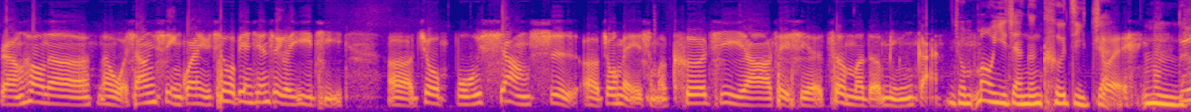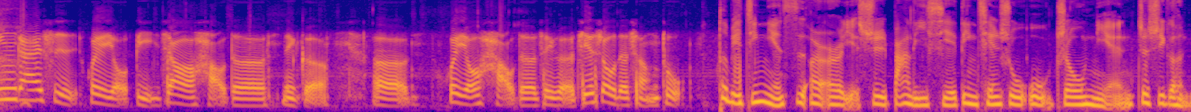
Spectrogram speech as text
然后呢？那我相信，关于气候变迁这个议题，呃，就不像是呃中美什么科技啊这些这么的敏感。就贸易战跟科技战，对，嗯，应该是会有比较好的那个呃，会有好的这个接受的程度。特别今年四二二也是巴黎协定签署五周年，这是一个很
